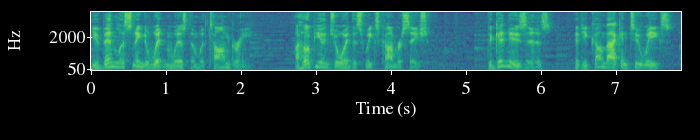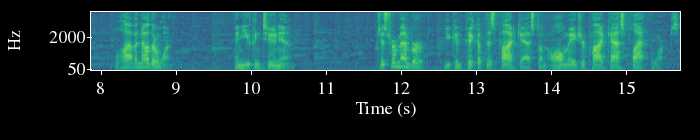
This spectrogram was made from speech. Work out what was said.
You've been listening to Wit and Wisdom with Tom Green. I hope you enjoyed this week's conversation. The good news is, if you come back in two weeks, we'll have another one, and you can tune in. Just remember, you can pick up this podcast on all major podcast platforms.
